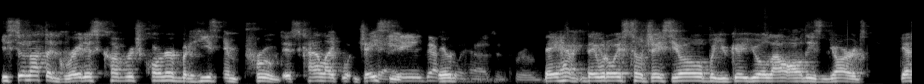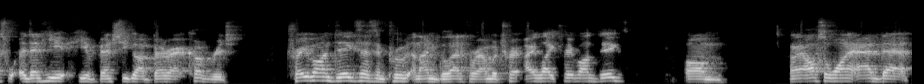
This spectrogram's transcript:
he's still not the greatest coverage corner, but he's improved. It's kind of like what Yeah, JC. he definitely has improved. They have they would always tell JC, oh, but you get you allow all these yards. Guess what? And then he he eventually got better at coverage. Trevon Diggs has improved, and I'm glad for it. I'm a tra- I like Trevon Diggs. Um, I also want to add that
